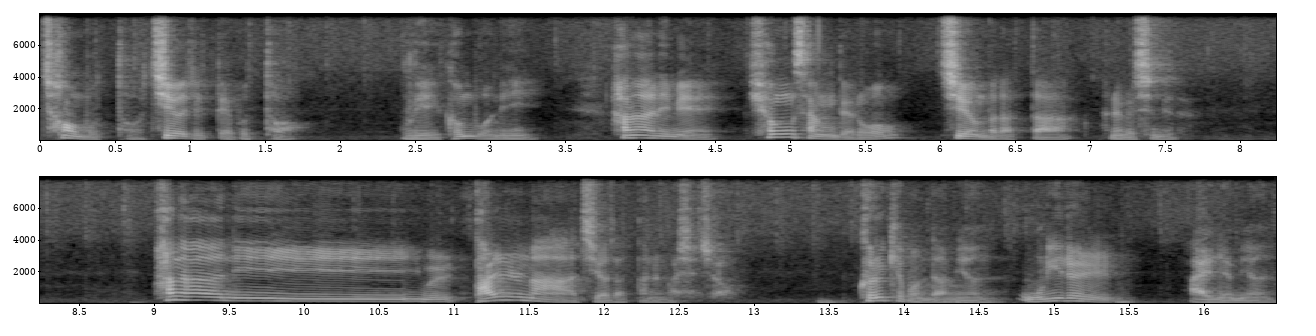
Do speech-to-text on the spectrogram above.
처음부터 지어질 때부터 우리 근본이 하나님의 형상대로 지원받았다 하는 것입니다. 하나님을 닮아 지어졌다는 것이죠. 그렇게 본다면 우리를 알려면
